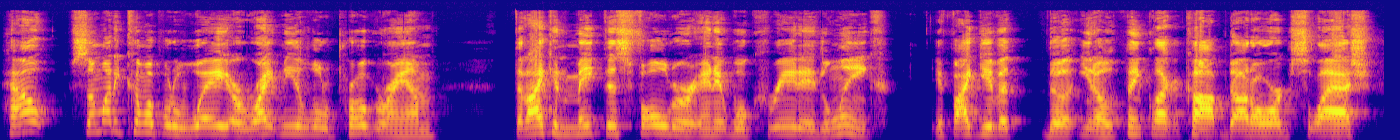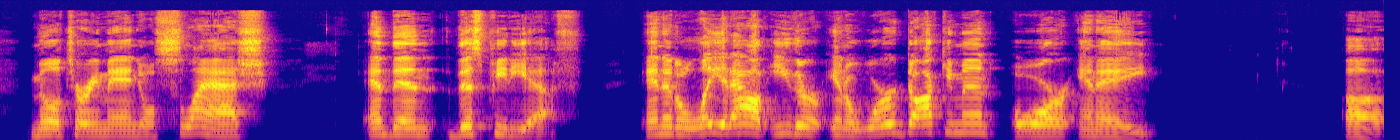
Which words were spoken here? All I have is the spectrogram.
How somebody come up with a way or write me a little program that i can make this folder and it will create a link if i give it the you know thinklikeacop.org slash military manual slash and then this pdf and it'll lay it out either in a word document or in a uh,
